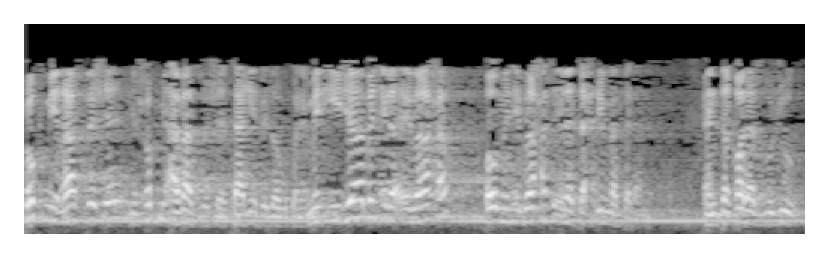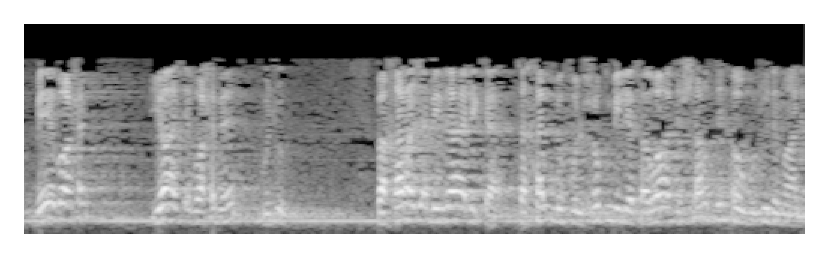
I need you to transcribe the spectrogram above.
حکمی رفع بشه یا حکمی عوض بشه تغییر پیدا بکنه. من ایجاب الى اباحه او من اباحه الى تحریم مثلا. انتقال از وجوب به اباحه یا از اباحه به وجوب فخرج بذلك تخلف الحكم لفوات شرط او وجود مانع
